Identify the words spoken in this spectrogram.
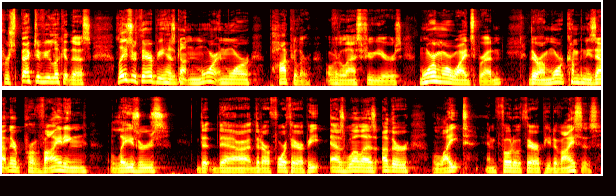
perspective you look at this, laser therapy has gotten more and more popular over the last few years, more and more widespread. There are more companies out there providing lasers that, that, are, that are for therapy, as well as other light and phototherapy devices.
